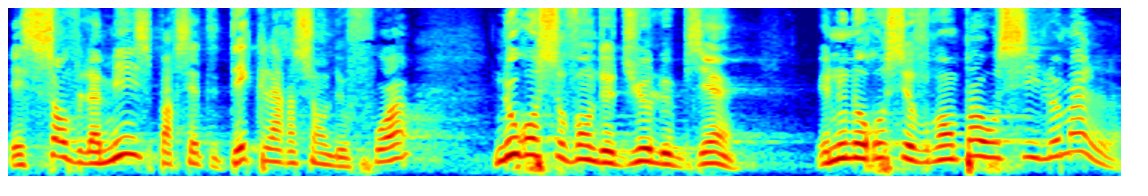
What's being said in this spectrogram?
et sauve la mise par cette déclaration de foi. Nous recevons de Dieu le bien, et nous ne recevrons pas aussi le mal.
